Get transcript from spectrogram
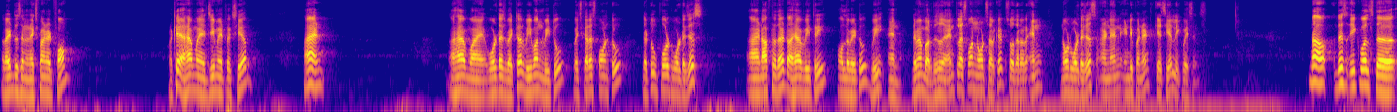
write this in an expanded form. Okay, I have my G matrix here and I have my voltage vector V 1 V 2 which correspond to the two port voltages and after that I have V 3 all the way to V n. Remember this is an n plus 1 node circuit. So, there are n node voltages and n independent KCL equations. Now, this equals the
